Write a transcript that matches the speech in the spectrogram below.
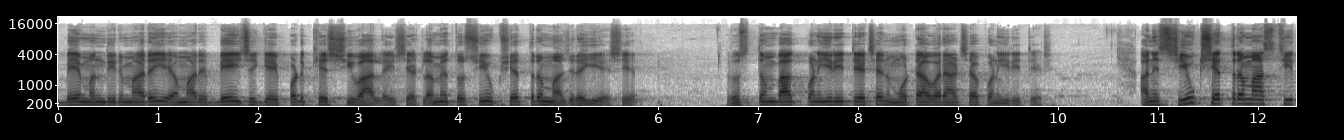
બે મંદિરમાં રહીએ, અમારે બે જગ્યાએ પડખે શિવાલય છે, એટલે અમે તો શિવ ક્ષેત્રમાં જ રહીએ છીએ. રુસ્તમબાગ પણ એ રીતે છે ને, મોટા વરાછા પણ એ રીતે છે. અને શિવ ક્ષેત્રમાં સ્થિત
